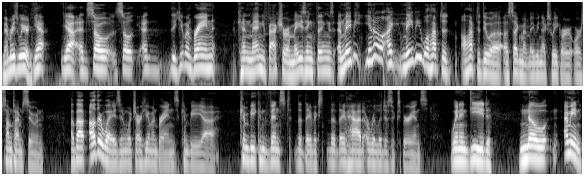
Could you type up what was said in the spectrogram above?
memory's weird. Yeah, yeah, and so so and the human brain can manufacture amazing things, and maybe you know I maybe we'll have to I'll have to do a, a segment maybe next week or or sometime soon about other ways in which our human brains can be uh, can be convinced that they've ex- that they've had a religious experience when indeed no I mean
